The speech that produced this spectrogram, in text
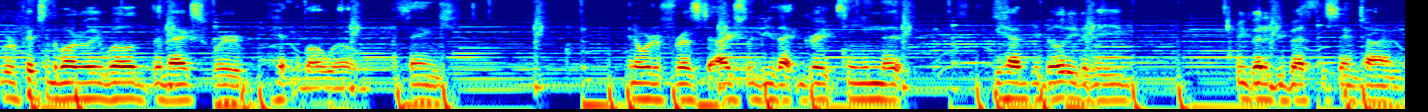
we're pitching the ball really well. The next, we're hitting the ball well. I think in order for us to actually be that great team that we have the ability to be, we've got to do both at the same time.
